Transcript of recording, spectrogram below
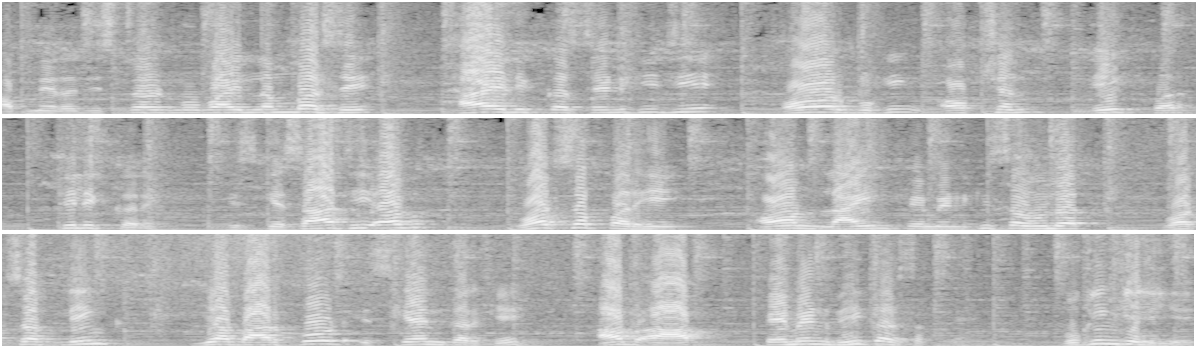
अपने रजिस्टर्ड मोबाइल नंबर से हाय लिखकर सेंड कीजिए और बुकिंग ऑप्शन एक पर क्लिक करें। इसके साथ ही अब व्हाट्सएप पर ही ऑनलाइन पेमेंट की सहूलत। व्हाट्सएप लिंक या बारकोड स्कैन करके अब आप पेमेंट भी कर सकते हैं। बुकिंग के लिए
